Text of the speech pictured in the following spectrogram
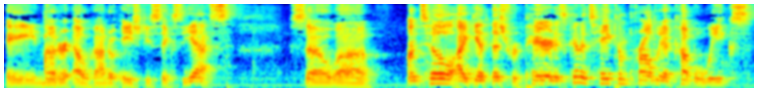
another Elgato HD60S. So uh, until I get this repaired, it's going to take them probably a couple weeks.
